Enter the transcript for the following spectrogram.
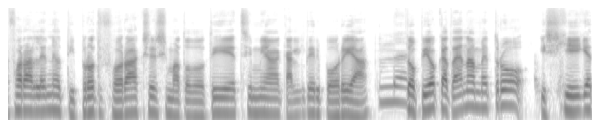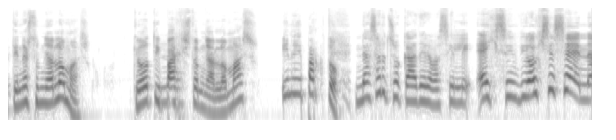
φορά λένε ότι η πρώτη φορά ξέρεις, σηματοδοτεί έτσι μια καλύτερη πορεία. Ναι. Το οποίο κατά ένα μέτρο ισχύει γιατί είναι στο μυαλό μας. Και ό,τι Ναι. υπάρχει στο μυαλό μας είναι υπαρκτό. Να σε ρωτήσω κάτι, ρε Βασίλη. Έχεις συμβεί όχι σε σένα,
